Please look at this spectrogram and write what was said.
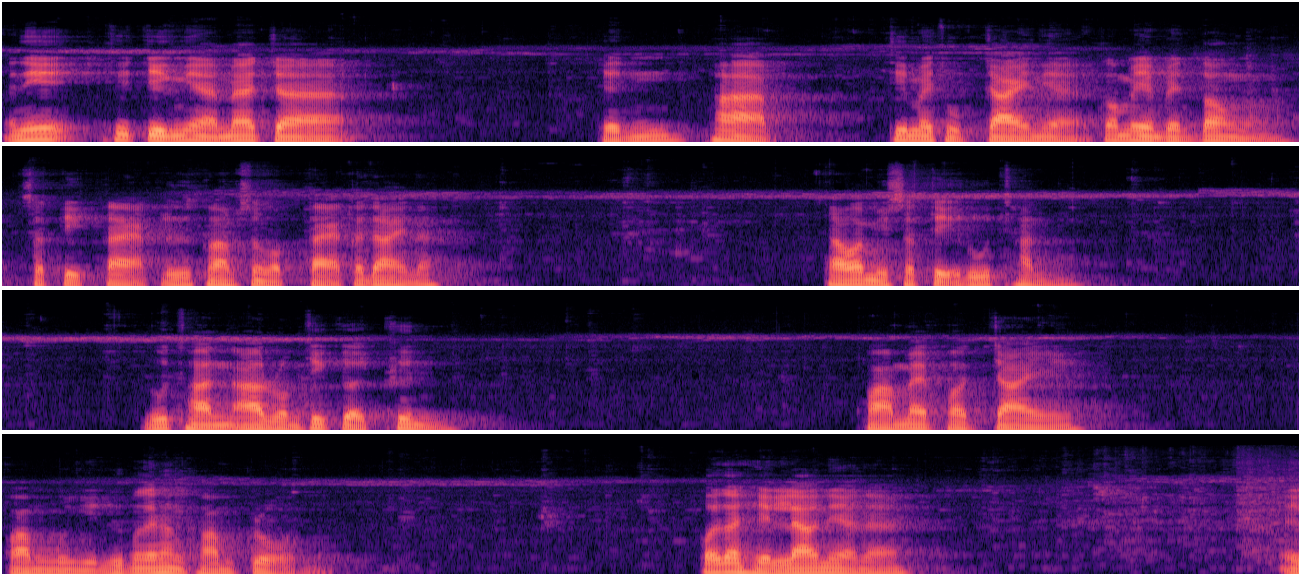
อันนี้ที่จริงเนี่ยแม้จะเห็นภาพ ที่ไม่ถูกใจเนี่ยก็ไม่จำเป็นต้องสติแตกหรือความสงบแตกก็ได้นะถ้าว่ามีสติรู้ทัน รู้ทันอารมณ์ที่เกิดขึ้น ความไม่พอใจ ความงุนงิดหรือแม้กระทั่งความโกรธเพราะถ้าเห็นแล้วเนี่ยนะไอ้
